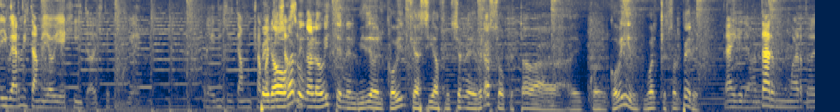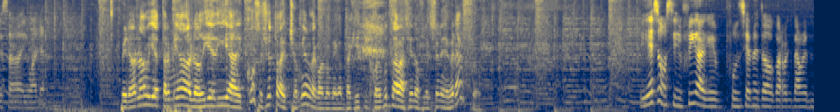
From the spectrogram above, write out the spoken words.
Y Bernie está medio viejito, ¿viste? Necesita mucha Pero Bernie no lo viste en el video del COVID que hacía flexiones de brazo, que estaba eh, con el COVID, igual que Sol Pérez. Hay que levantar un muerto de esa igual. ¿eh? Pero no había terminado los 10 días de cosas. Yo estaba hecho mierda cuando me contagié. Este hijo de puta estaba haciendo flexiones de brazo. Y eso significa que funcione todo correctamente.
